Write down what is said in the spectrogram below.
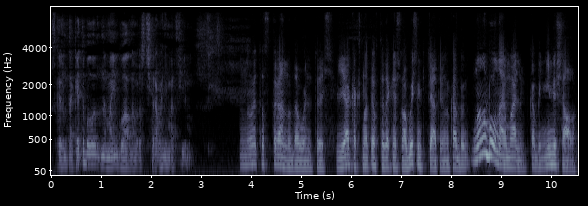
скажем так, это было моим главным разочарованием от фильма. Ну, это странно довольно. То есть, я как смотрел тогда, конечно, в обычном кинотеатре, но как бы, ну, оно было нормальным, как бы не мешало.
